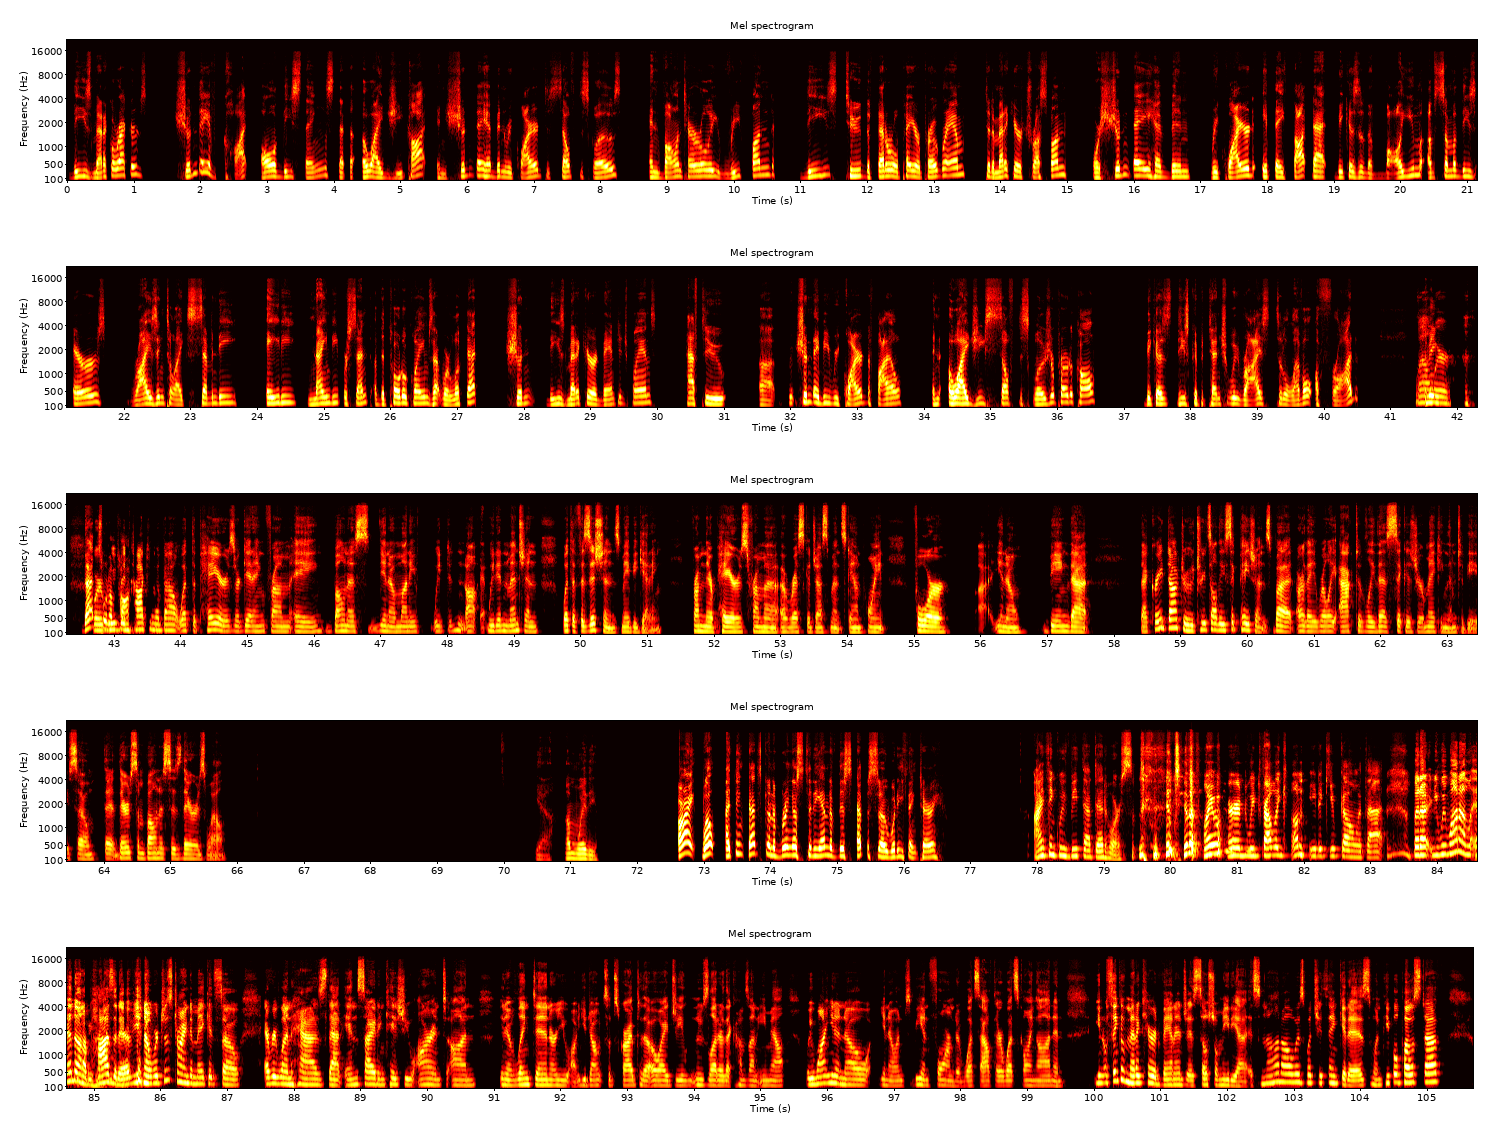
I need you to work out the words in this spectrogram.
these medical records, shouldn't they have caught all of these things that the OIG caught? And shouldn't they have been required to self disclose and voluntarily refund these to the federal payer program, to the Medicare Trust Fund? Or shouldn't they have been required if they thought that because of the volume of some of these errors rising to like 70, 80, 90% of the total claims that were looked at, shouldn't these Medicare Advantage plans have to uh, shouldn't they be required to file an OIG self-disclosure protocol because these could potentially rise to the level of fraud? Well, I mean, we're that's we're what I'm we've been talking about. talking about what the payers are getting from a bonus, you know, money. We didn't we didn't mention what the physicians may be getting from their payers from a, a risk adjustment standpoint for, uh, you know, being that that great doctor who treats all these sick patients, but are they really actively this sick as you're making them to be? So there, there's some bonuses there as well. Yeah, I'm with you. All right. Well, I think that's going to bring us to the end of this episode. What do you think, Terry? I think we've beat that dead horse to the point where we probably don't need to keep going with that. But uh, we want to end on a positive. You know, we're just trying to make it so everyone has that insight in case you aren't on, you know, LinkedIn or you uh, you don't subscribe to the OIG newsletter that comes on email. We want you to know, you know, and to be informed of what's out there, what's going on, and you know, think of Medicare Advantage as social media. It's not always what you think it is. When people post stuff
